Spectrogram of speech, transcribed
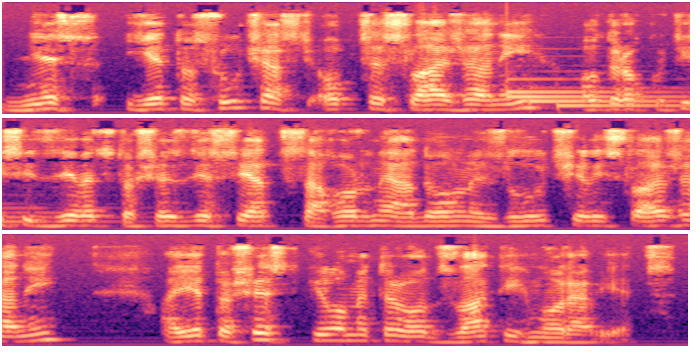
Dnes je to súčasť obce Slážany. Od roku 1960 sa Horné a Dolné zlúčili Slážany a je to 6 kilometrov od Zlatých Moraviec.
